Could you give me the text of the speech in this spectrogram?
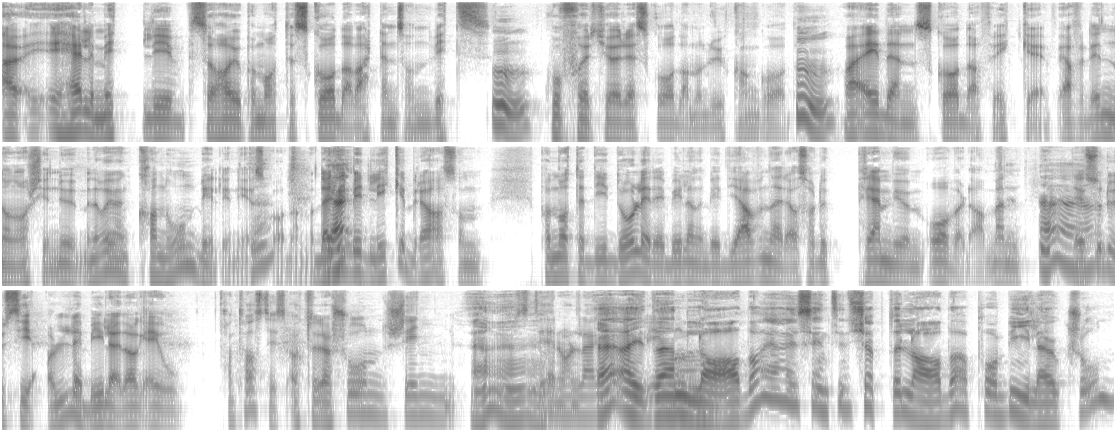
i, i, i, i, I hele mitt liv så har jo på en måte Skoda vært en sånn vits. Mm. Hvorfor kjøre Skoda når du kan gå? Mm. Og jeg eide en Skoda for ikke Ja, for det er noen år siden nå, men det var jo en kanonbil, de nye Ja. Skodaene. Og den er blitt like bra som på en måte de dårligere bilene er blitt jevnere, og så har du premium over, da. Men Ja, det ja, er jo som du sier, alle biler i dag er jo fantastisk. Akselerasjon, skinn, Ja, ja, ja. stereoanlegg Jeg eide en. Lada. Jeg i sin tid kjøpte Lada på bilauksjon.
